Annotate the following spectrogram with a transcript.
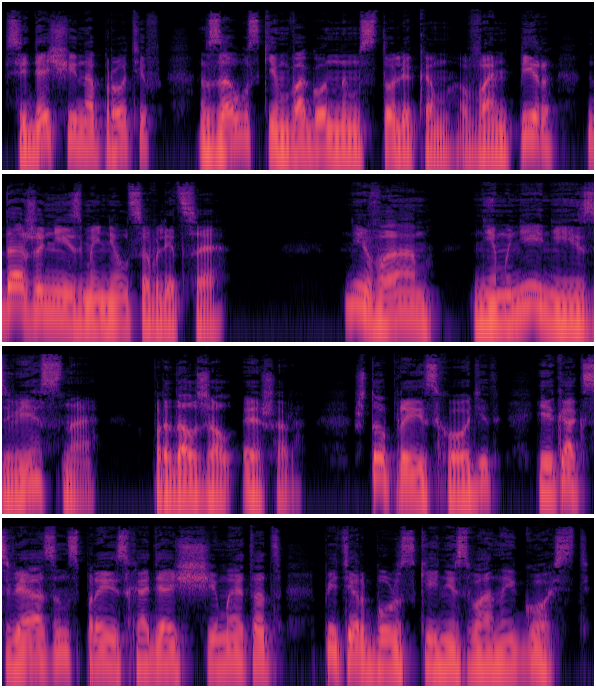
Сидящий напротив, за узким вагонным столиком, вампир даже не изменился в лице. «Ни вам, ни мне неизвестно», — продолжал Эшер, «что происходит и как связан с происходящим этот петербургский незваный гость.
